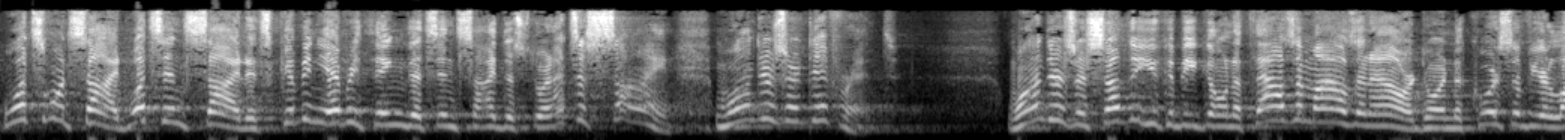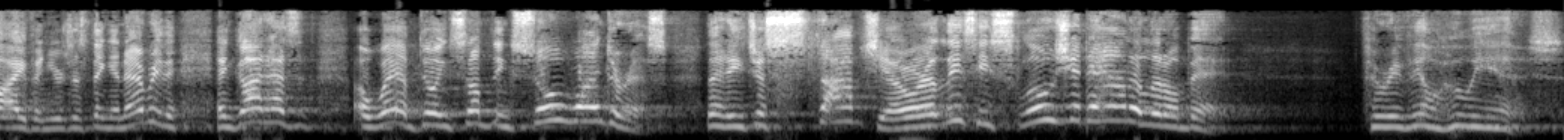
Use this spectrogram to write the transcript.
what's on side, what's inside. It's giving you everything that's inside the store. That's a sign. Wonders are different. Wonders are something you could be going a thousand miles an hour during the course of your life and you're just thinking everything. And God has a way of doing something so wondrous that He just stops you or at least He slows you down a little bit to reveal who He is.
